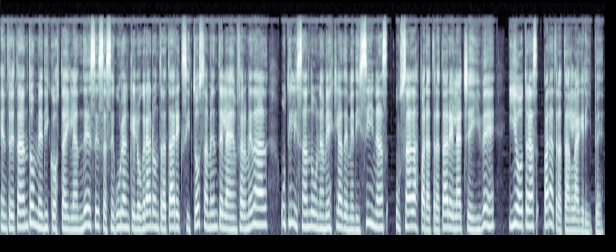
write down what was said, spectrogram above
Entre tanto, médicos tailandeses aseguran que lograron tratar exitosamente la enfermedad utilizando una mezcla de medicinas usadas para tratar el HIV y otras para tratar la gripe.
